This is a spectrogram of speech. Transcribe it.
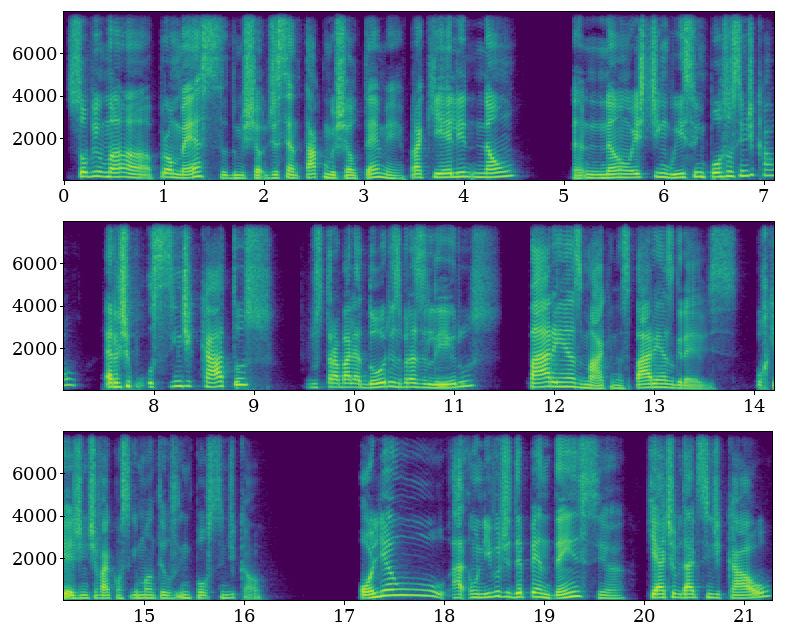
sob uma promessa do Michel, de sentar com Michel Temer para que ele não, não extinguisse o imposto sindical. Era tipo, os sindicatos dos trabalhadores brasileiros parem as máquinas, parem as greves, porque a gente vai conseguir manter o imposto sindical. Olha o, o nível de dependência que a atividade sindical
